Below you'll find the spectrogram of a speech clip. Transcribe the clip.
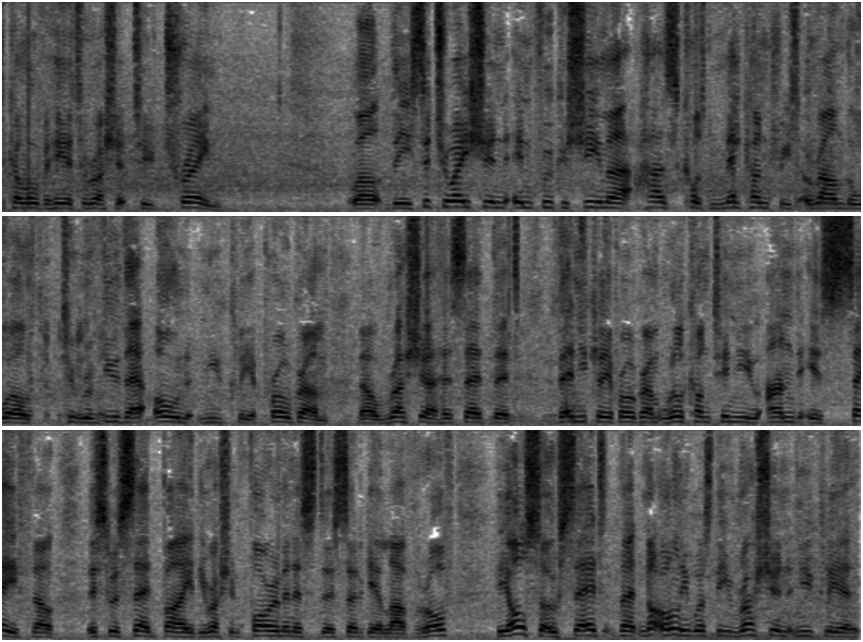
to come over here to Russia to train. Well, the situation in Fukushima has caused many countries around the world to review their own nuclear program. Now, Russia has said that their nuclear program will continue and is safe. Now, this was said by the Russian Foreign Minister Sergei Lavrov. He also said that not only was the Russian nuclear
